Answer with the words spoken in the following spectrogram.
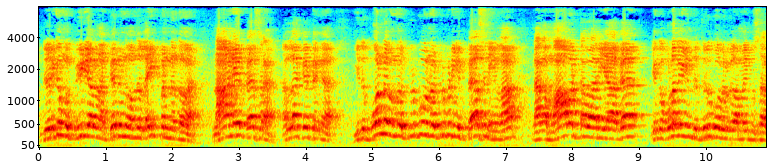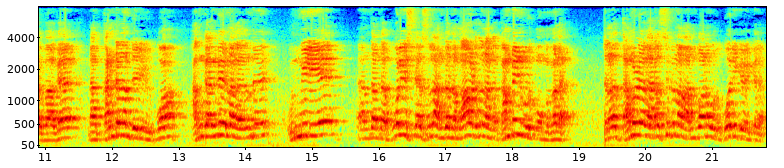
இது வரைக்கும் உங்க வீடியோவை நான் கேட்டு வந்து லைக் பண்ணிருந்தவன். நானே பேசுறேன். நல்லா கேட்டுங்க. இது போன்ற இன்னொரு ட்ரிப்பு இன்னொரு ட்ரிப்பு நீங்க பேசுனீங்களா? நாங்க மாவட்ட வாரியாக எங்க உலக இந்து திருக்கோவில்கள் அமைப்பு சார்பாக நாங்க கண்டனம் தெரிவிப்போம். அங்கங்க நாங்க வந்து உண்மையிலேயே அந்தந்த போலீஸ் ஸ்டேஷன்ல அந்தந்த மாவட்டத்தில் நாங்க கம்ப்ளைண்ட் கொடுப்போம் உங்க மேல. அதனால தமிழக அரசுக்கு நான் அன்பான ஒரு கோரிக்கை வைக்கிறேன்.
